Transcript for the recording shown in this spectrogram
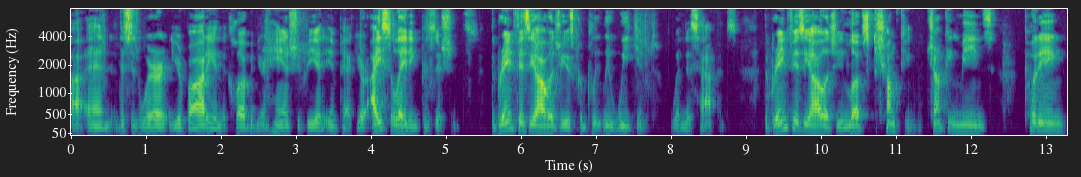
Uh, and this is where your body and the club and your hands should be at impact. You're isolating positions. The brain physiology is completely weakened when this happens. The brain physiology loves chunking. Chunking means putting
